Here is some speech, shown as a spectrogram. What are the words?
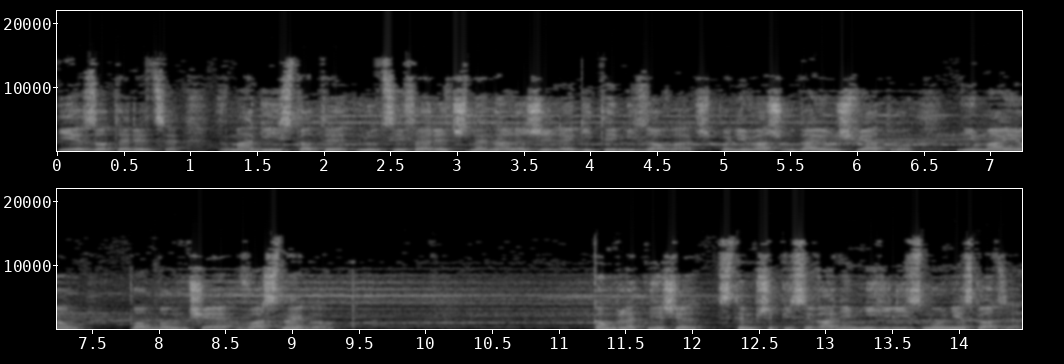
i ezoteryce. W magii istoty lucyferyczne należy legitymizować, ponieważ udają światło, nie mają po buncie własnego. Kompletnie się z tym przypisywaniem nihilizmu nie zgodzę.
